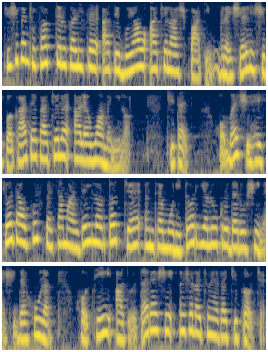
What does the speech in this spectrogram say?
ci și pentru faptul că li se atribuiau același patim, greșeli și păcate ca cele ale oamenilor. Citez. Homer și Hesiod au pus pe seama zeilor tot ce între muritori e lucru de rușine și de hulă, hoții, adultere și înșelăciuni reciproce.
